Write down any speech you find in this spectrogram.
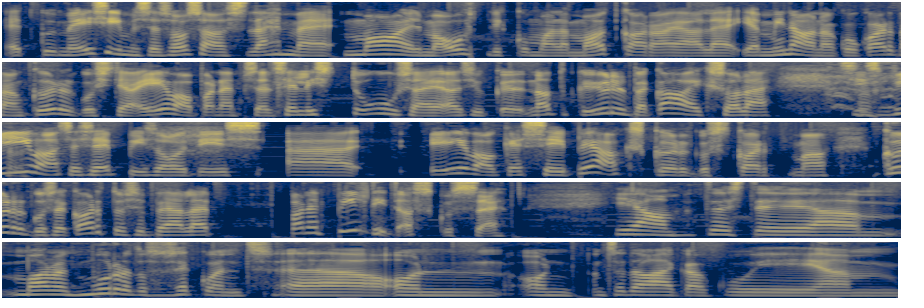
et kui me esimeses osas lähme maailma ohtlikumale matkarajale ja mina nagu kardan kõrgust ja Eva paneb seal sellist tuusa ja sihuke natuke ülbe ka, eks ole, siis viimases episoodis äh, Eeva, kes ei peaks kõrgust kartma, kõrguse kartuse peale paneb pildi taskusse. ja tõesti, ma arvan, et murdosa sekund äh, on, on, on seda aega, kui, ähm,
